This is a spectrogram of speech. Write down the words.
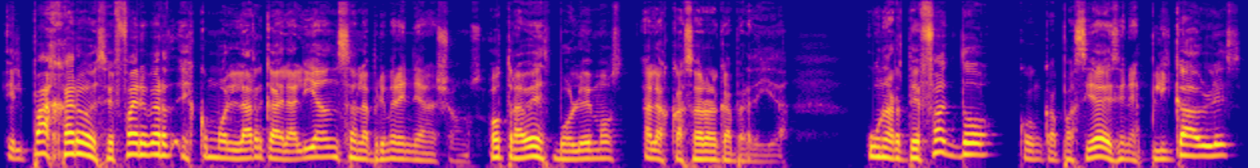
el pájaro, ese Firebird, es como el arca de la alianza en la primera Indiana Jones. Otra vez volvemos a los cazadores arca perdida. Un artefacto con capacidades inexplicables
